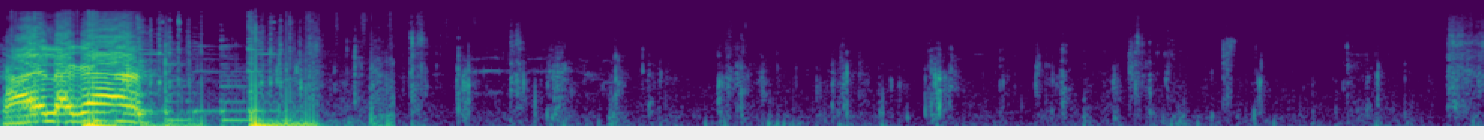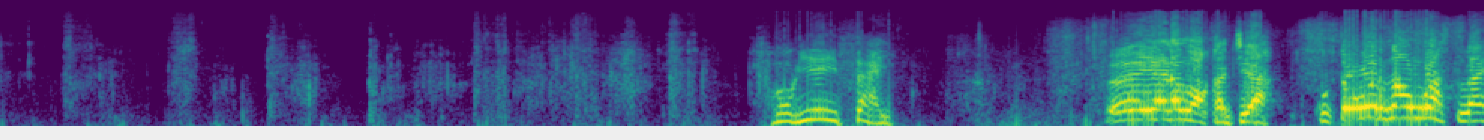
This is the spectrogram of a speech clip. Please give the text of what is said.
काय लागा? हो ये इथं आहे. ए याला वाकाच्या कुठं वर जाऊन बसलाय?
